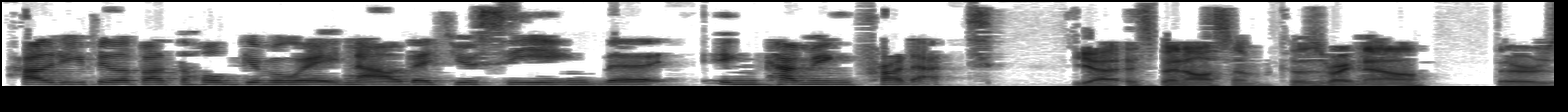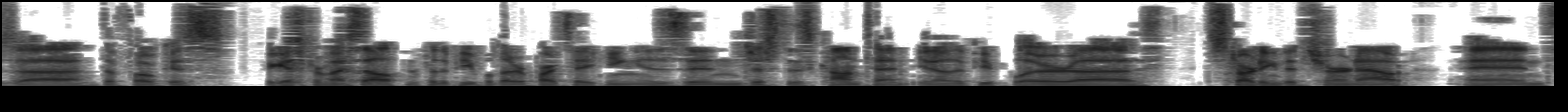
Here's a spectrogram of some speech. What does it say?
How do you feel about the whole giveaway now that you're seeing the incoming product? Yeah, it's been awesome because right now there's uh, the focus, I guess, for myself and for the people that are partaking is in just this content. You know, the people are uh, starting to churn out, and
